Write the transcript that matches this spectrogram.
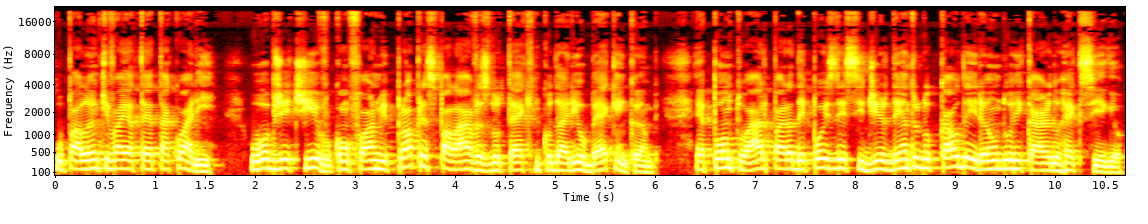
O palanque vai até Taquari. O objetivo, conforme próprias palavras do técnico Dario Beckenkamp, é pontuar para depois decidir dentro do caldeirão do Ricardo Rexigel.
